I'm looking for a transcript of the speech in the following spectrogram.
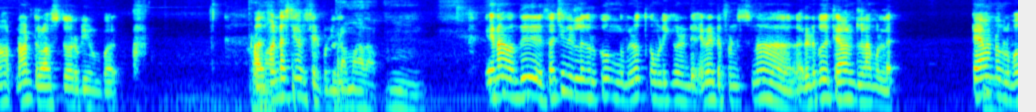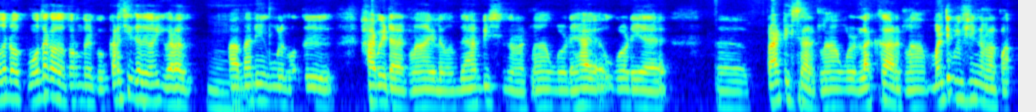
not not the last door அப்படின்னு அது ஃபண்டாஸ்டிக்காக ஸ்டேட் பிரமாதம். ம். ஏன்னா வந்து சச்சின் டெண்டுல்கருக்கும் வினோத் கம்பளிக்கும் ரெண்டு என்ன டிஃபரன்ஸ்னா ரெண்டு பேரும் டேலண்ட் இல்லாமல் இல்லை. டேலண்ட் உங்களுக்கு முதல் முத கதை திறந்து வைக்கும். கடைசி கதை வரைக்கும் வராது. ம். அதை தாண்டி உங்களுக்கு வந்து ஹேபிட்டாக இருக்கலாம் இல்லை வந்து ஆம்பிஷனாக இருக்கலாம் உங்களுடைய உங்களுடைய ப்ராக்டிஸாக இருக்கலாம் உங்களோட லக்காக இருக்கலாம் மல்டிபிள் விஷயங்கள் இருக்கலாம்.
